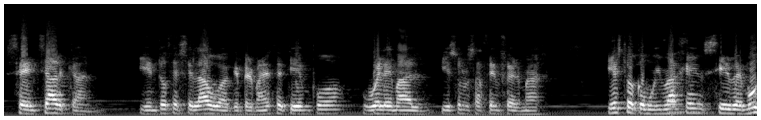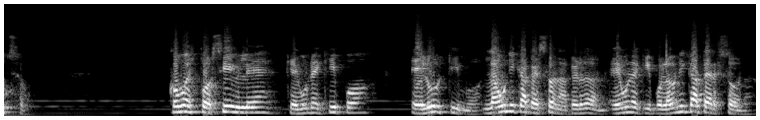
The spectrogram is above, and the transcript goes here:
se encharcan y entonces el agua que permanece tiempo huele mal y eso nos hace enfermar. Y esto como imagen sirve mucho. ¿Cómo es posible que en un equipo, el último, la única persona, perdón, en un equipo, la única persona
